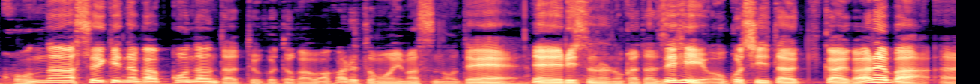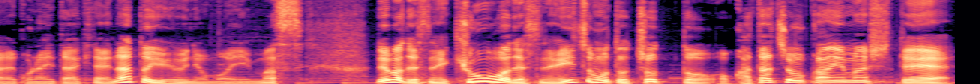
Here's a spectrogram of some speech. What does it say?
こんな素敵な学校なんだということがわかると思いますので、えー、リスナーの方ぜひお越しいただく機会があれば、えー、ご覧いただきたいなというふうに思いますではですね今日はですねいつもとちょっと形を変えまして、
